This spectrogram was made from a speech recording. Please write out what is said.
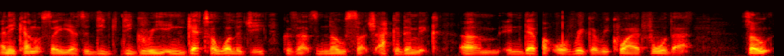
and he cannot say he has a de degree in ghettoology because that's no such academic um, endeavor or rigor required for that. So,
